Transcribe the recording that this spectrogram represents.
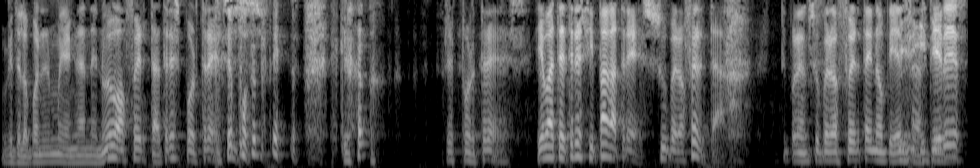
o que te lo ponen muy en grande. Nueva oferta, 3x3. Por tres. Claro. 3x3. Llévate 3 y paga 3. Super oferta. Te ponen super oferta y no piensas. Y, tienes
